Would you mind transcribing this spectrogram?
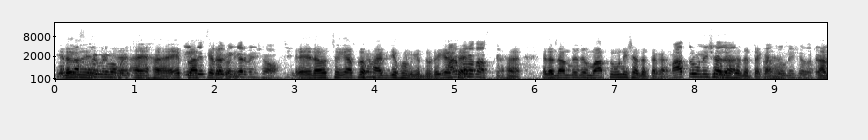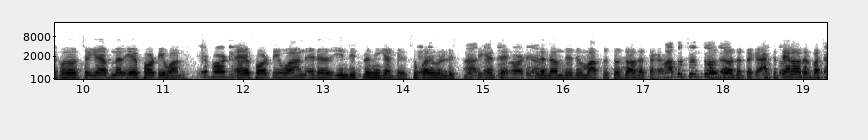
এটা এ- হ্যাঁ এ প্লাস ক্যাটাগরি ফিঙ্গারপ্রিন্ট সহ এটা হচ্ছে কি আপনার ফাইভ জি ফোন কিন্তু ঠিক আছে আর কত আজকে? হ্যাঁ এটা দাম দিয়ে মাত্র উনিশ হাজার টাকা মাত্র উনিশ উনিশ হাজার হাজার টাকা আচ্ছা হ্যাঁ। উনিশ হাজার টাকা তারপরে আচ্ছা, চোদ্দ হাজার টাকা আচ্ছা তেরো হাজার পাঁচশো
